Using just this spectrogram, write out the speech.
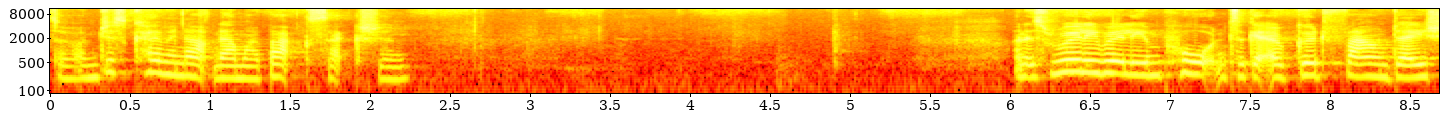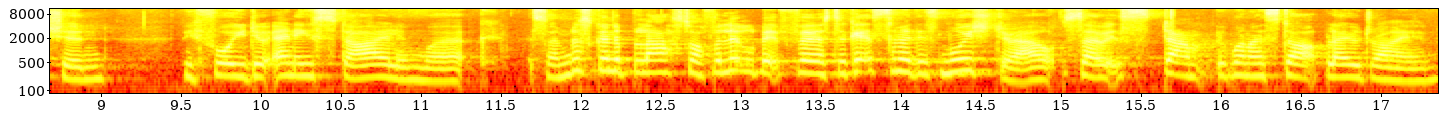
So I'm just combing out now my back section. And it's really, really important to get a good foundation before you do any styling work. So I'm just going to blast off a little bit first to get some of this moisture out so it's damp when I start blow drying.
